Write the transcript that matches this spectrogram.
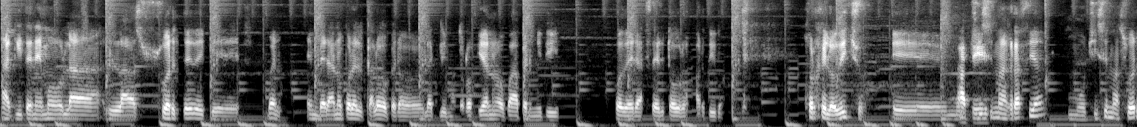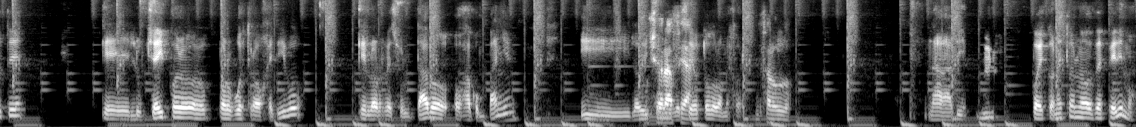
aquí tenemos la, suerte de que, bueno, en verano por el calor, pero la climatología no nos va a permitir poder hacer todos los partidos. Jorge, lo dicho, eh, muchísimas gracias, muchísima suerte, que luchéis por, por vuestros objetivos, que los resultados os acompañen y lo dicho, os deseo todo lo mejor. Un saludo. Nada, tío. Pues con esto nos despedimos.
